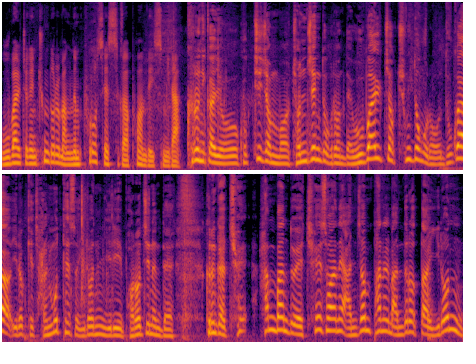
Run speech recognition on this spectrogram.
우발적인 충돌을 막는 프로세스가 포함되어 있습니다. 그러니까요. 국지전 뭐 전쟁도 그런데 우발적 충동으로 누가 이렇게 잘못해서 이런 일이 벌어지는데 그러니까 최, 한반도에 최소한의 안전판을 만들었다 이런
